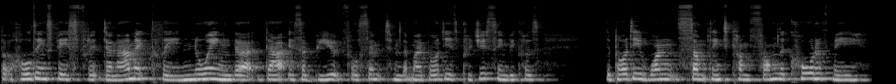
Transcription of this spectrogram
but holding space for it dynamically, knowing that that is a beautiful symptom that my body is producing because the body wants something to come from the core of me,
